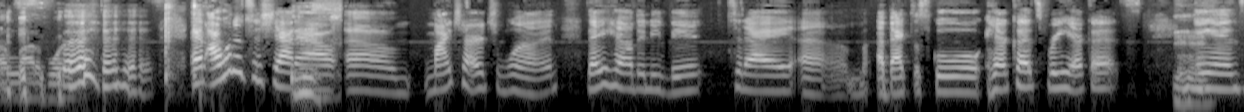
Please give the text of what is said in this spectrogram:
A lot of work. and I wanted to shout out um, my church. One, they held an event today, um, a back to school haircuts, free haircuts, Mhm. and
